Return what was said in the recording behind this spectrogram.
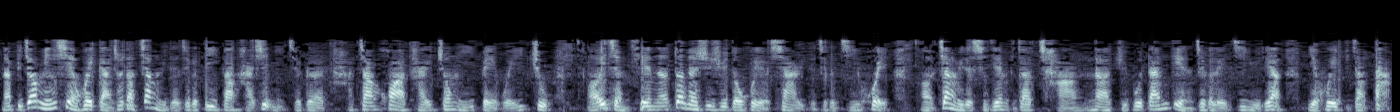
那比较明显会感受到降雨的这个地方，还是以这个彰化、台中以北为主哦，一整。天呢，断断续续都会有下雨的这个机会哦，降雨的时间比较长，那局部单点的这个累积雨量也会比较大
